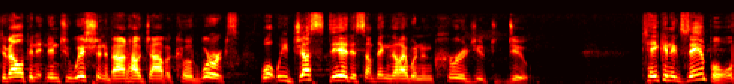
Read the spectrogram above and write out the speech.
developing an intuition about how Java code works, what we just did is something that I would encourage you to do. Take an example,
